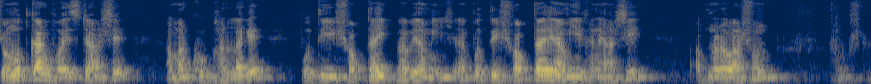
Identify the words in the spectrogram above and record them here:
চমৎকার ভয়েসটা আসে, আমার খুব ভালো লাগে। প্রতি সাপ্তাহিকভাবে আমি, প্রতি সপ্তাহে আমি এখানে আসি। আপনারাও আসুন। নমস্কার।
